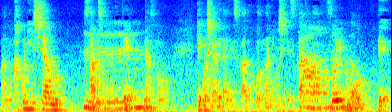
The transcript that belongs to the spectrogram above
あの確認し合うサービスになってて、うん。なんかその結婚式あげたいですか？とか子供何欲しいですか？とかそういうのをで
